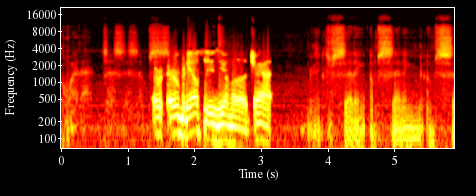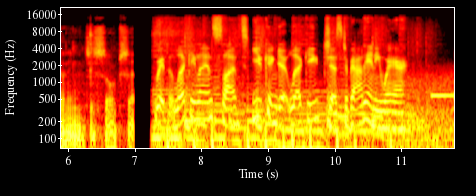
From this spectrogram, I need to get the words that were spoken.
Boy, that just is upsetting. Everybody else sees you on the chat. upsetting, upsetting, upsetting. Just so upsetting. With the Lucky Land slots, you can get lucky just about anywhere.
